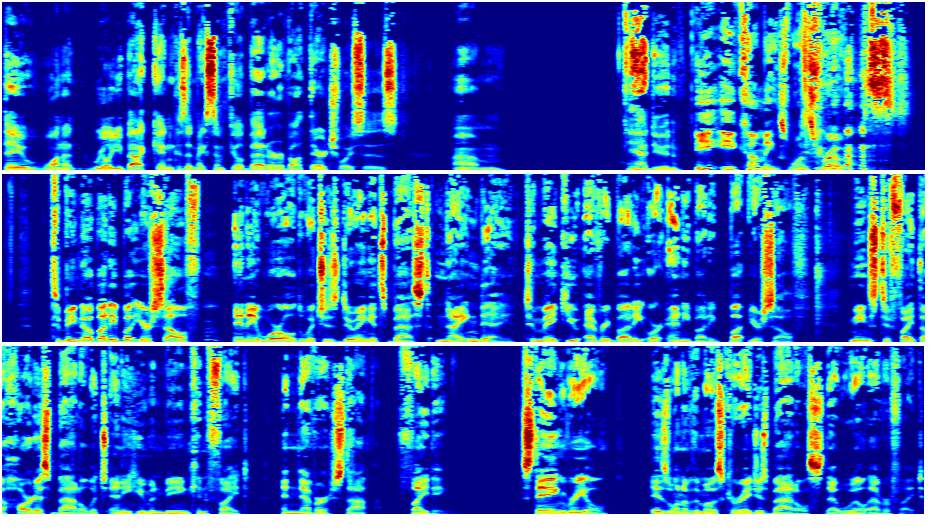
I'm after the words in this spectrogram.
they want to reel you back in because it makes them feel better about their choices. Um, yeah, dude. E. E. Cummings once wrote, to be nobody but yourself in a world which is doing its best night and day to make you everybody or anybody but yourself means to fight the hardest battle which any human being can fight and never stop fighting. Staying real is one of the most courageous battles that we'll ever fight.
